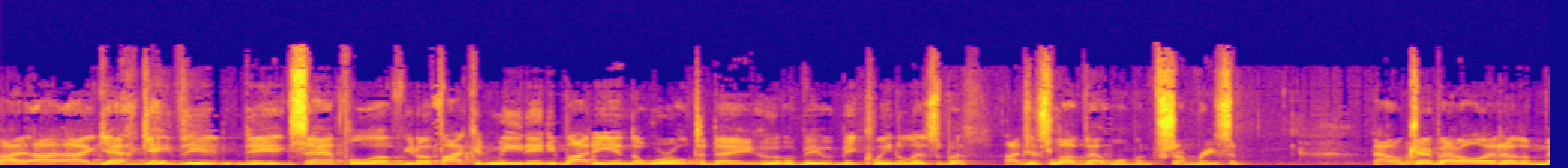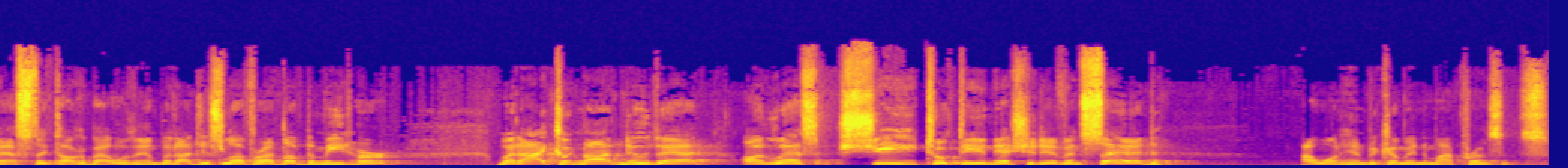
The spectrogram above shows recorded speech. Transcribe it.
I, I, I, gave the, the example of, you know, if I could meet anybody in the world today, who it would be, it would be Queen Elizabeth. I just love that woman for some reason. I don't care about all that other mess they talk about with him, but I just love her. I'd love to meet her. But I could not do that unless she took the initiative and said, I want him to come into my presence.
